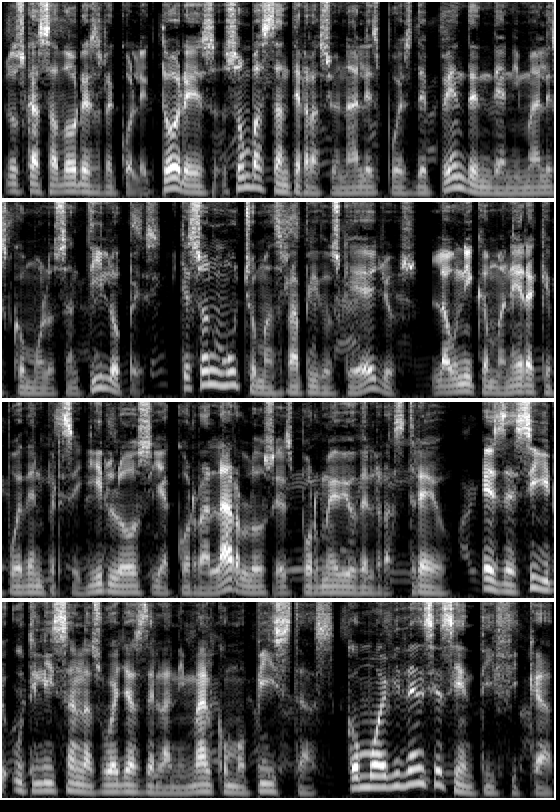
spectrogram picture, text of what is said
Los cazadores recolectores son bastante racionales pues dependen de animales como los antílopes, que son mucho más rápidos que ellos. La única manera que pueden perseguirlos y acorralarlos es por medio del rastreo. Es decir, utilizan las huellas del animal como pistas, como evidencia científica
